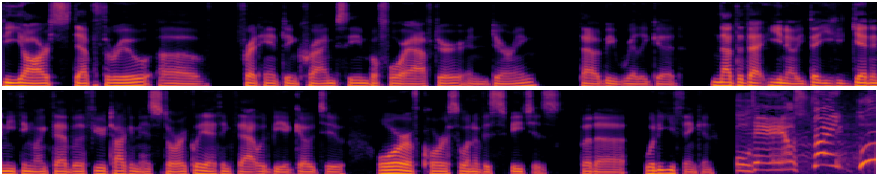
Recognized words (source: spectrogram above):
VR step through of Fred Hampton crime scene before, after, and during, that would be really good. Not that that you know that you could get anything like that, but if you're talking historically, I think that would be a go-to. Or of course, one of his speeches. But uh, what are you thinking? Damn straight. Woo!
